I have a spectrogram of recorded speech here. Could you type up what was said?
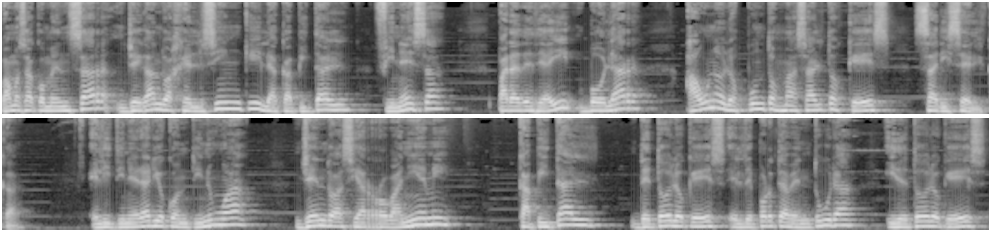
Vamos a comenzar llegando a Helsinki, la capital finesa, para desde ahí volar a uno de los puntos más altos que es Sariselka. El itinerario continúa yendo hacia Rovaniemi, capital de todo lo que es el deporte aventura y de todo lo que es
